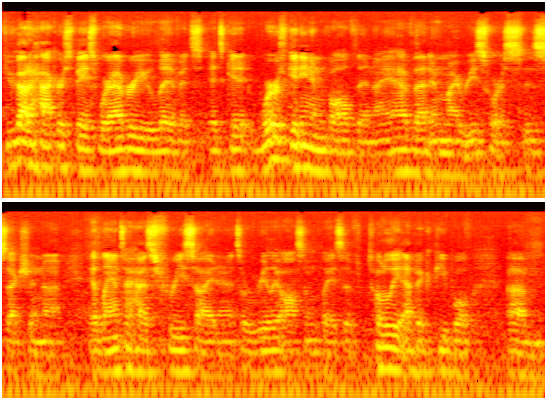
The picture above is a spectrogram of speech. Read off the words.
if you've got a hackerspace wherever you live, it's, it's get, worth getting involved in. I have that in my resources section. Uh, Atlanta has Freeside, and it's a really awesome place of totally epic people. Um,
